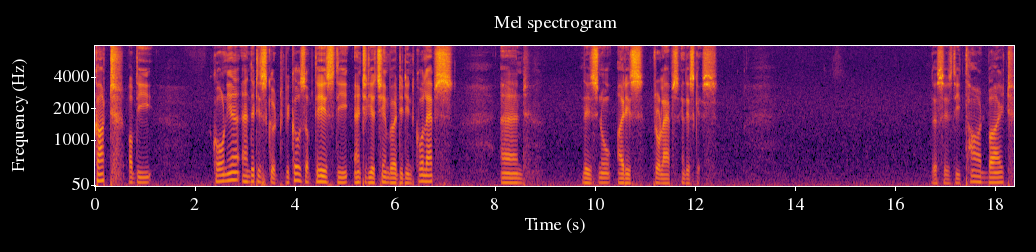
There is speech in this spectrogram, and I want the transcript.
cut of the cornea and that is good. Because of this the anterior chamber didn't collapse and there is no iris prolapse in this case this is the third bite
